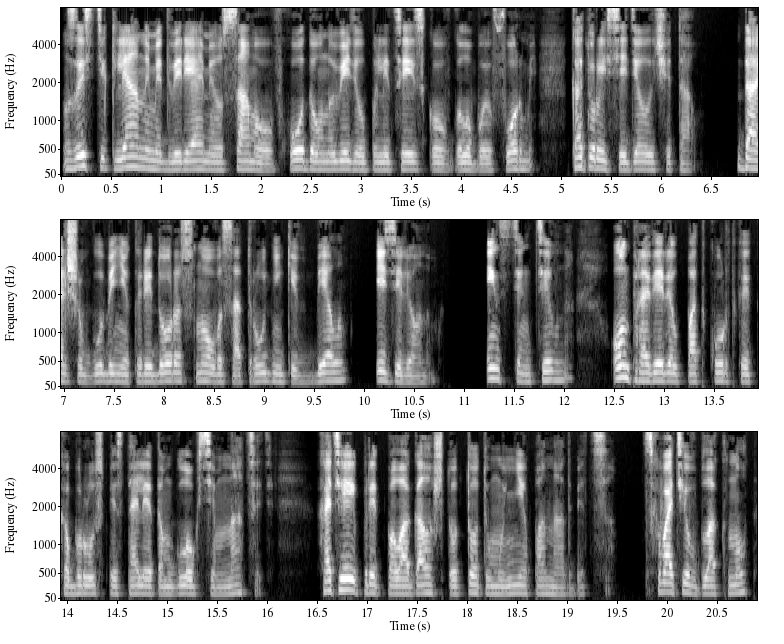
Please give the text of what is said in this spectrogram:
за стеклянными дверями у самого входа он увидел полицейского в голубой форме, который сидел и читал. Дальше в глубине коридора снова сотрудники в белом и зеленом. Инстинктивно он проверил под курткой кобуру с пистолетом ГЛОК-17, хотя и предполагал, что тот ему не понадобится. Схватив блокнот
